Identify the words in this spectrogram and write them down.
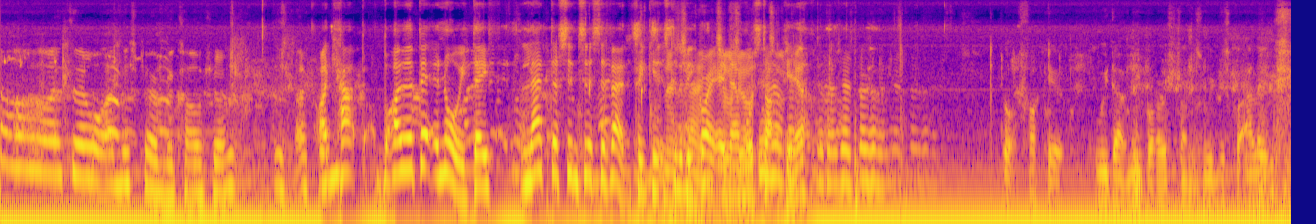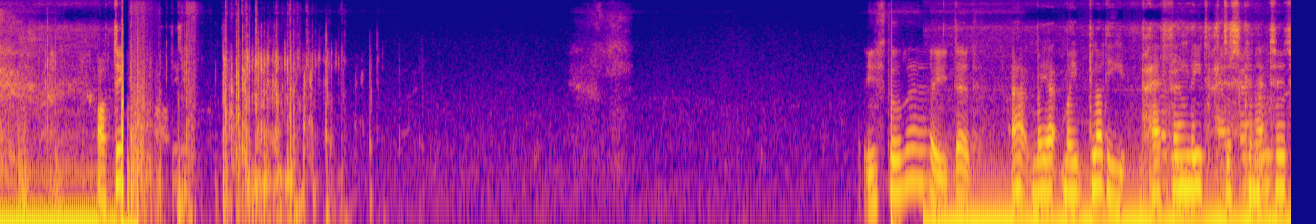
Oh, I tell you what, I miss Jeremy Kyle show. I can't. But I'm a bit annoyed. They've led us into this event thinking it's going to be great, and then we're stuck here. Oh, fuck it. We don't need Boris Johnson, we just got Alex. I'll do. Are you still there? Are you dead? Uh, my, my bloody headphone lead disconnected.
